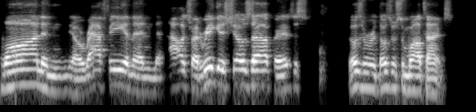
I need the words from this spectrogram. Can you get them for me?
Juan and you know Rafi, and then Alex Rodriguez shows up, and it's just those were those were some wild times.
